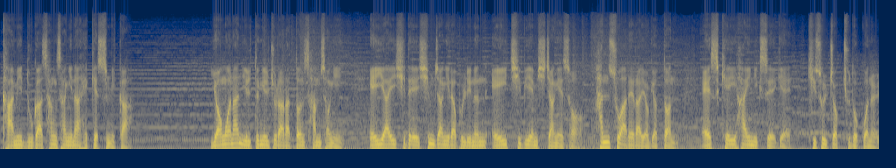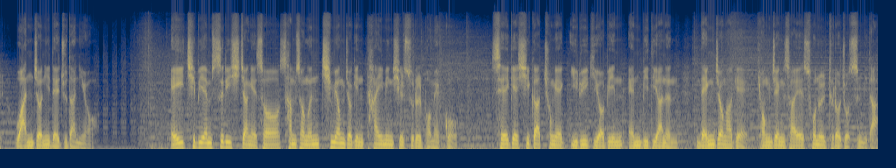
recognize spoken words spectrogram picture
감히 누가 상상이나 했겠습니까? 영원한 1등일 줄 알았던 삼성이 AI 시대의 심장이라 불리는 HBM 시장에서 한 수 아래라 여겼던 SK 하이닉스에게 기술적 주도권을 완전히 내주다니요. HBM3 시장에서 삼성은 치명적인 타이밍 실수를 범했고 세계 시가총액 1위 기업인 엔비디아는 냉정하게 경쟁사의 손을 들어줬습니다.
